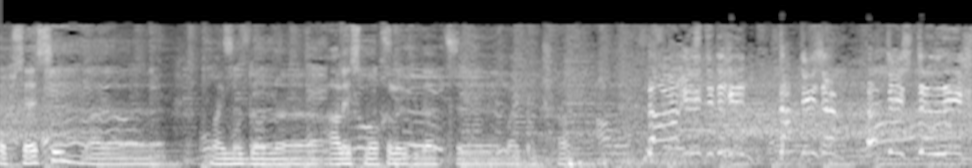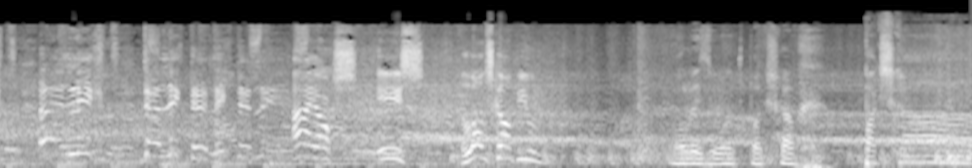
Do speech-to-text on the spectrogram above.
obsessie. Maar eh, wij moeten doen eh, alles mogelijk dat uh, wij goed gaan. Daar rijdt het erin! Dat is hem! Het is de licht! Het licht! De licht, de licht, de licht! Ajax is landskampioen. Always you want Pak Schaal. Pak Schaal.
